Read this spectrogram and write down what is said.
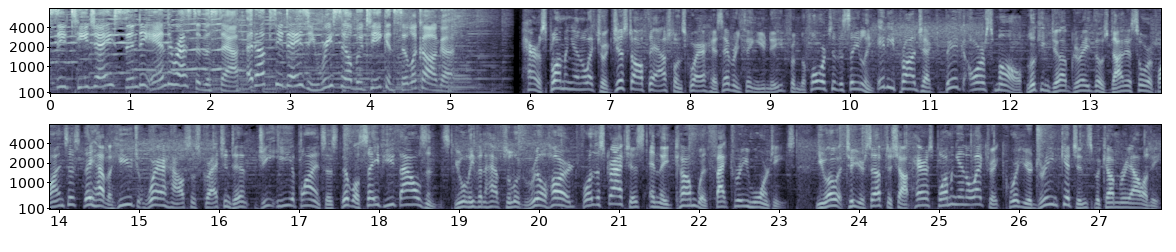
See TJ, Cindy, and the rest of the staff at Upsy Daisy Resale Boutique in Sylacauga. Harris Plumbing and Electric, just off the Ashland Square, has everything you need from the floor to the ceiling. Any project, big or small, looking to upgrade those dinosaur appliances? They have a huge warehouse of scratch and dent GE appliances that will save you thousands. You'll even have to look real hard for the scratches, and they come with factory warranties. You owe it to yourself to shop Harris Plumbing and Electric, where your dream kitchens become reality.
